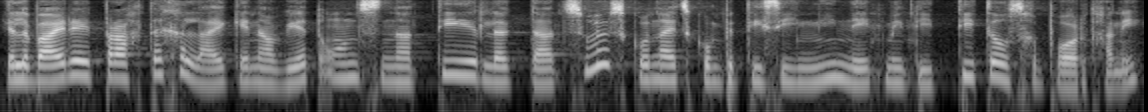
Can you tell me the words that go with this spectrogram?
Julle beide het pragtig gelyk en dan weet ons natuurlik dat so 'n skoonheidskompetisie nie net met die titels gepaard gaan nie,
